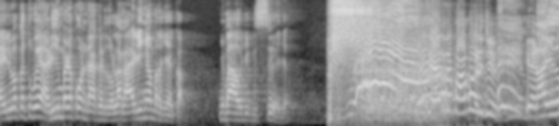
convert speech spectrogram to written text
അയൽവക്കത്ത് പോയി അടിയും പഴക്കം ഉണ്ടാക്കരുതുള്ള കാര്യം ഞാൻ പറഞ്ഞേക്കാം. ഇനി ബാ ഒരു കിസ് തരാം ചേട്ടന്റെ പാമ്പ് കടിച്ചു. എടാ ഇത്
